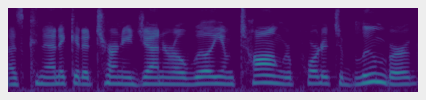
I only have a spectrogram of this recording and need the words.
As Connecticut Attorney General William Tong reported to Bloomberg,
